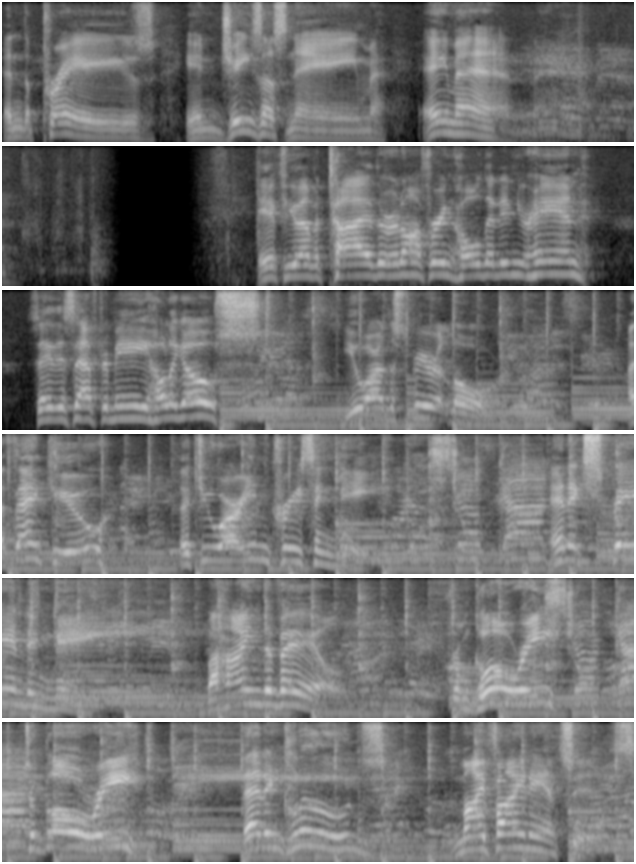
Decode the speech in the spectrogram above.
and the praise in Jesus name. Amen, amen. If you have a tithe or an offering hold it in your hand. Say this after me Holy Ghost, you are the Spirit Lord. I thank you that you are increasing me and expanding me behind the veil from glory to glory. That includes my finances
